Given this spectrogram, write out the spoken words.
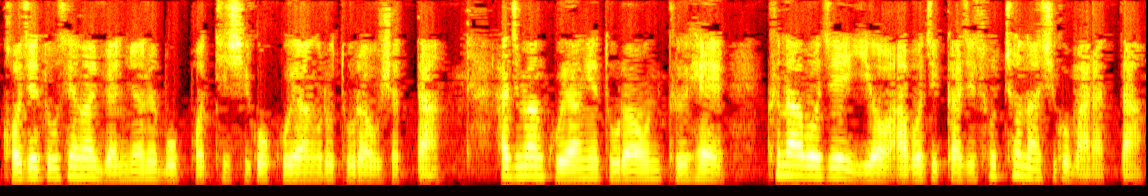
거제도 생활 몇 년을 못 버티시고 고향으로 돌아오셨다. 하지만 고향에 돌아온 그 해 큰아버지에 이어 아버지까지 소천하시고 말았다.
